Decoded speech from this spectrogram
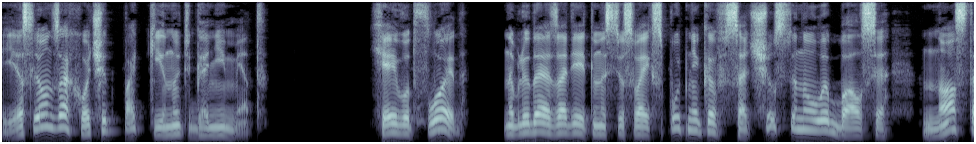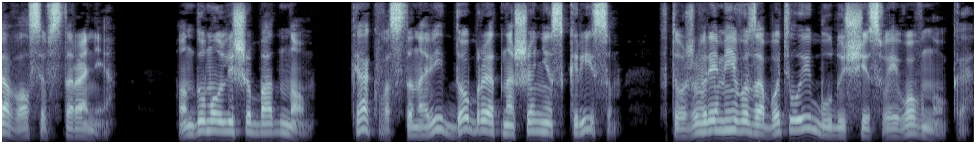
если он захочет покинуть Ганимед. Хейвуд Флойд, наблюдая за деятельностью своих спутников, сочувственно улыбался, но оставался в стороне. Он думал лишь об одном как восстановить добрые отношения с Крисом? В то же время его заботило и будущее своего внука.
